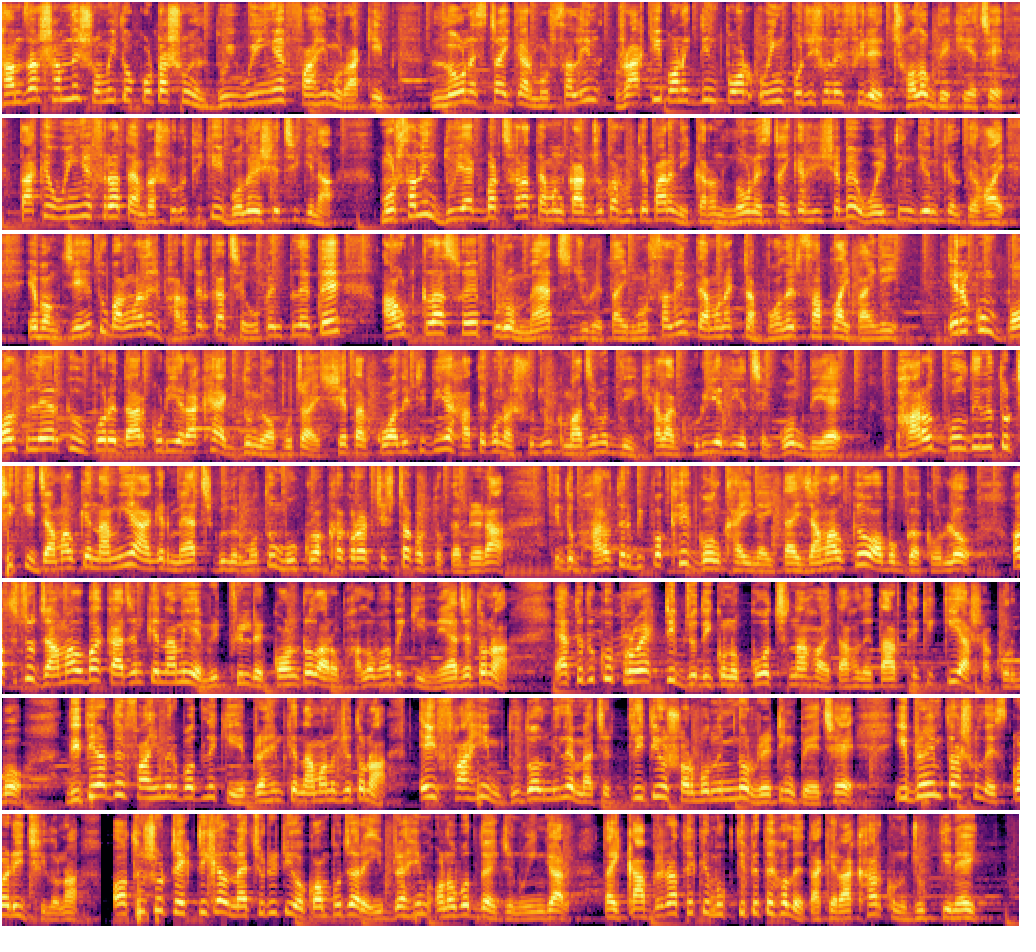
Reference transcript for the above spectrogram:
হামজার সামনে সমিত কোটা সোহেল দুই উইংয়ে ফাহিম ও রাকিব। লোন স্ট্রাইকার মুরসালিন, রাকিব অনেকদিন পর উইং পজিশনে ফিরে ঝলক দেখিয়েছে। তাকে উইংয়ে ফেরাতে আমরা শুরু থেকেই বলে এসেছি কিনা। মোরসালিন দুই একবার ছাড়া তেমন কার্যকর হতে পারেনি, কারণ লোন স্ট্রাইকার হিসেবে ওয়েটিং গেম খেলতে হয় এবং যেহেতু বাংলাদেশ ভারতের কাছে ওপেন প্লেতে আউট ক্লাস হয়ে পুরো ম্যাচ জুড়ে, তাই মোরসালিন তেমন একটা বলের সাপ্লাই পায়নি। এরকম বল প্লেয়ারকে উপরে দাঁড় করিয়ে রাখা একদমই অপচয়। সে তার কোয়ালিটি দিয়ে হাতে গোনা সুযোগ মাঝে মধ্যেই খেলা ঘুরিয়ে দিয়েছে গোল দিয়ে। ভারত গোল দিলে তো ঠিকই, জামালকে নামিয়ে আগের ম্যাচগুলোর মতো মুখ রক্ষা করার চেষ্টা করত ক্যাবরেরা। কিন্তু ভারতের বিপক্ষে গোল খাই নাই, তাই জামালকেও অবজ্ঞা করল। অথচ জামাল বা কাজেমকে নামিয়ে মিডফিল্ডে কন্ট্রোল আরও ভালোভাবে কি নেওয়া যেত না? এতটুকু প্রোঅ্যাক্টিভ যদি কোনো কোচ না হয়, তাহলে তার থেকে কি আশা করব? দ্বিতীয়ার্ধে ফাহিমের বদলে কি ইব্রাহিমকে নামানো যেত না? এই ফাহিম দুদল মিলে ম্যাচের তৃতীয় সর্বনিম্ন রেটিং পেয়েছে। ইব্রাহিম তো আসলে স্কোয়াডই ছিল না। অথচ টেকটিক্যাল ম্যাচুরিটি ও কম্পোজারে ইব্রাহিম অনবদ্য একজন উইঙ্গার তাই কাবরেরা থেকে মুক্তি পেতে হলে তাকে রাখার কোনো যুক্তি নেই।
